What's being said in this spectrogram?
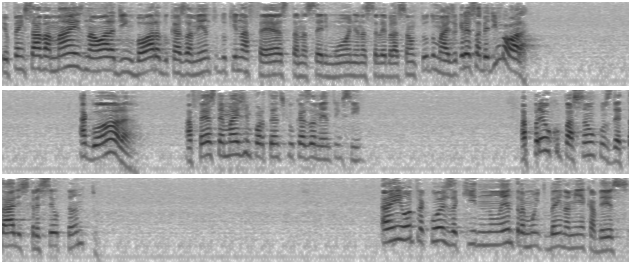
eu pensava mais na hora de ir embora do casamento do que na festa, na cerimônia, na celebração, tudo mais. Eu queria saber de ir embora. Agora, a festa é mais importante que o casamento em si. A preocupação com os detalhes cresceu tanto. Aí outra coisa que não entra muito bem na minha cabeça.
